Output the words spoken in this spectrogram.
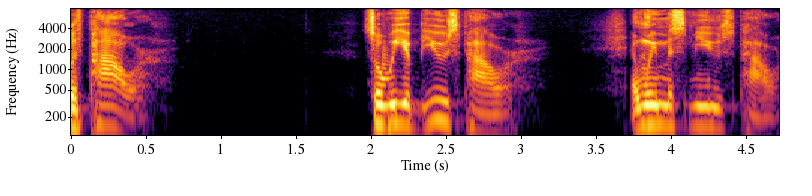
with power. So we abuse power and we misuse power.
